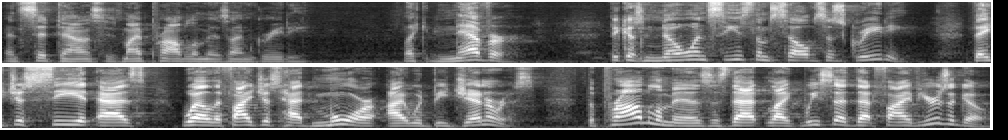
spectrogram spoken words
and sit down and say, My problem is I'm greedy. Like, never. Because no one sees themselves as greedy. They just see it as, well, if I just had more, I would be generous. The problem is, is that, like we said that five years ago,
